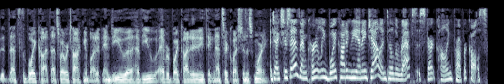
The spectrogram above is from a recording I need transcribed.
th- that's the boycott. That's why we're talking about it. And do you, uh, have you ever boycotted anything? That's our question this morning. A texter says, I'm currently boycotting the NHL until the refs start calling proper calls.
